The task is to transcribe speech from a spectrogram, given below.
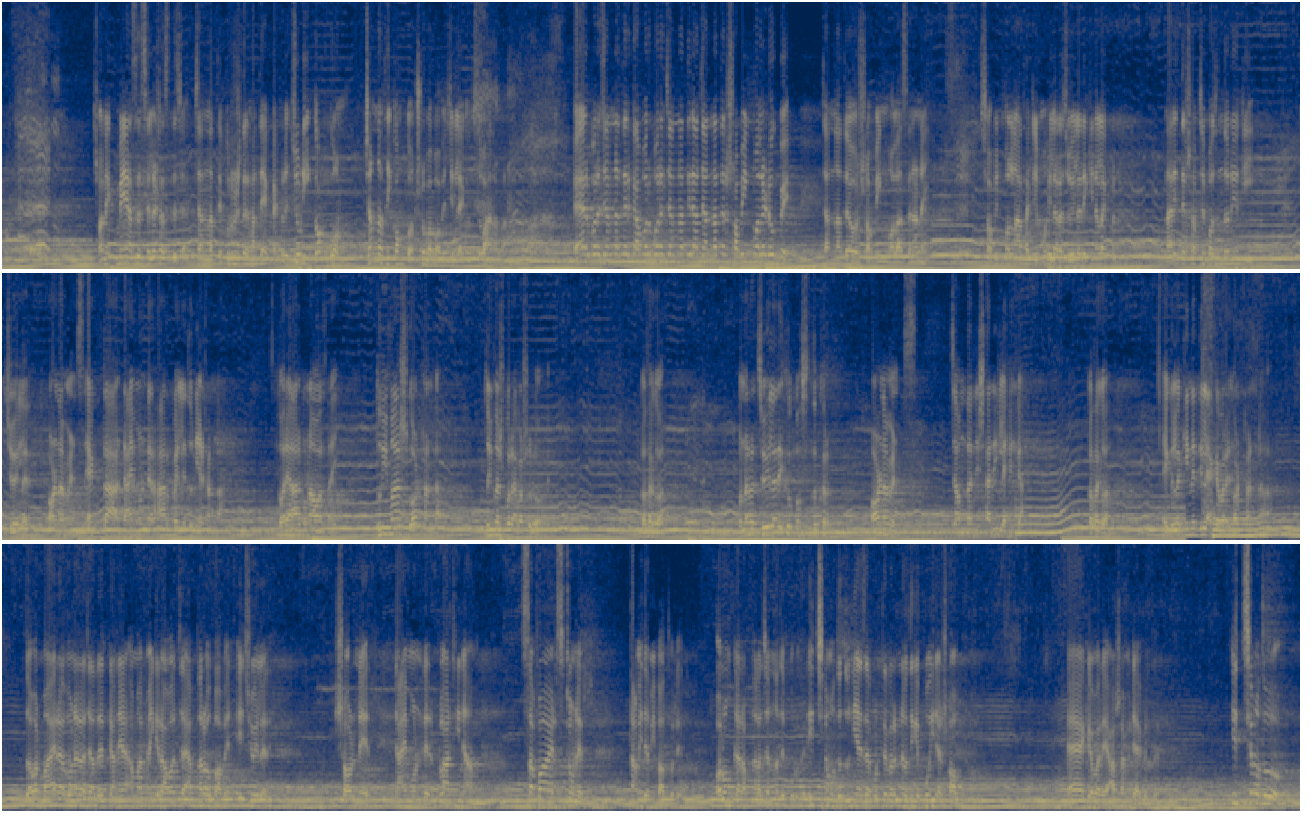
অনেক মেয়ে আছে, ছেলে সাজতে চায়। জান্নাতে পুরুষদের হাতে একটা করে চুড়ি, কঙ্কন, জান্নাতি কঙ্কন, শোভা পাবে চিল্লা এখন সুবহানাল্লাহ। এরপরে জান্নাতের কাপড় পরে জান্নাতীরা জান্নাতের শপিং মলে ঢুকবে। জান্নাতেও শপিং মল আছে না নাই? শপিং মল না থাকলে মহিলারা জুয়েলারি কিনা লাগবে না। নারীদের সবচেয়ে পছন্দনীয় কি? জুয়েলারি অর্নামেন্টস একটা ডায়মন্ডের হার পাইলে দুনিয়া ঠান্ডা। ঘরে আর কোনো আওয়াজ নাই। দুই মাস ঘর ঠান্ডা। দুই মাস পরে আবার শুরু হবে। কথা কর ওনারা জুয়েলারি খুব পছন্দ করে অর্নামেন্টস জামদানি, শাড়ি, লেহেঙ্গা। কথা কর এগুলো কিনে দিলে একেবারে ঘর ঠান্ডা। তো আমার মায়েরা, বোনেরা যাদের কানে আমার মাইকের আওয়াজ যায়, আপনারাও পাবেন এই জুয়েলারি। স্বর্ণের, ডায়মন্ডের, প্লাটিনাম, সাফায়ার স্টোনের দামি দামি পাথরের। অলংকার আপনারা জান্নাতে পড়বেন। ইচ্ছা মতো দুনিয়া যা পড়তে পারেন ওদিকে পইরা সব। একেবারে আসামি টাইপের ইচ্ছে মতো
